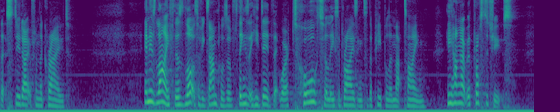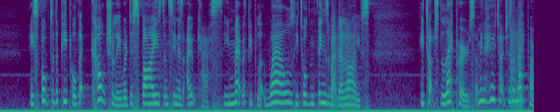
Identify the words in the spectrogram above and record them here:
that stood out from the crowd. In his life, there's lots of examples of things that he did that were totally surprising to the people in that time. He hung out with prostitutes. He spoke to the people that culturally were despised and seen as outcasts. He met with people at wells. He told them things about their lives. He touched lepers. I mean, who touches a leper?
